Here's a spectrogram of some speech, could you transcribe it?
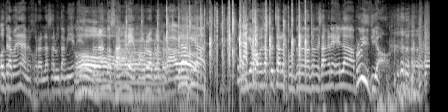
Otra manera de mejorar la salud también es Oh. donando sangre. Por favor, un aplauso. Bravo. Gracias. Así que vamos a escuchar los puntos de donación de sangre en la provincia.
